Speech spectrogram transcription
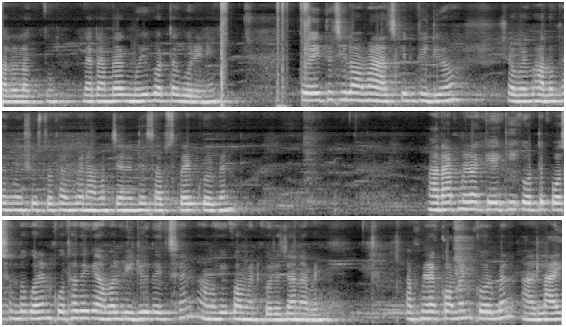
ভালো লাগতো। বাট আমরা মুড়ি ভর্তা করিনি। তো এই তো ছিল আমার আজকের ভিডিও সবাই ভালো থাকবেন, সুস্থ থাকবেন। আমার চ্যানেলটি সাবস্ক্রাইব করবেন। আর আপনারা কে কী করতে পছন্দ করেন, কোথা থেকে আমার ভিডিও দেখছেন, আমাকে কমেন্ট করে জানাবেন। আপনারা কমেন্ট করবেন আর লাইক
